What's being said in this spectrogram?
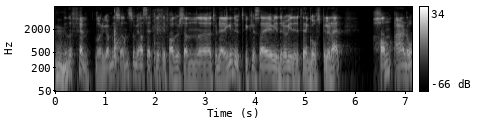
Mm. denne 15 år gamle sønnen som vi har sett litt i fader-sønn-turneringen, utvikle seg videre og videre til en golfspiller der, han er nå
